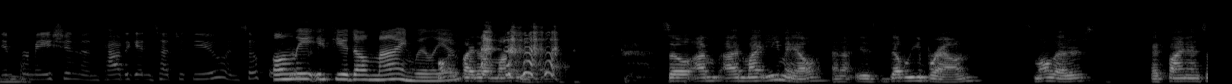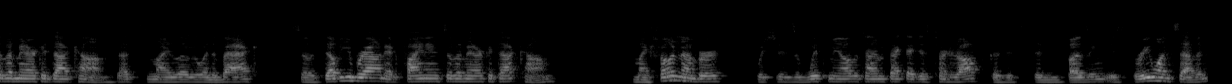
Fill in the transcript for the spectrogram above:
information on how to get in touch with you and so forth. Only if you don't mind, Well, William. if I don't mind. so I'm, I, my email and uh, is W Brown, small letters, at financeofamerica.com. That's my logo in the back. So W Brown at financeofamerica.com. My phone number, which is with me all the time. In fact, I just turned it off because it's been buzzing, is 317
